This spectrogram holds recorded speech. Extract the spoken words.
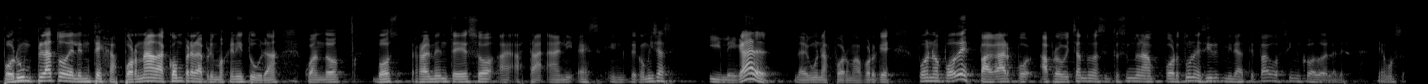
por un plato de lentejas, por nada, compra la primogenitura, cuando vos realmente eso hasta es, entre comillas, ilegal de alguna forma, porque vos no podés pagar por aprovechando una situación de una fortuna y decir, mira, te pago 5 dólares. Digamos,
